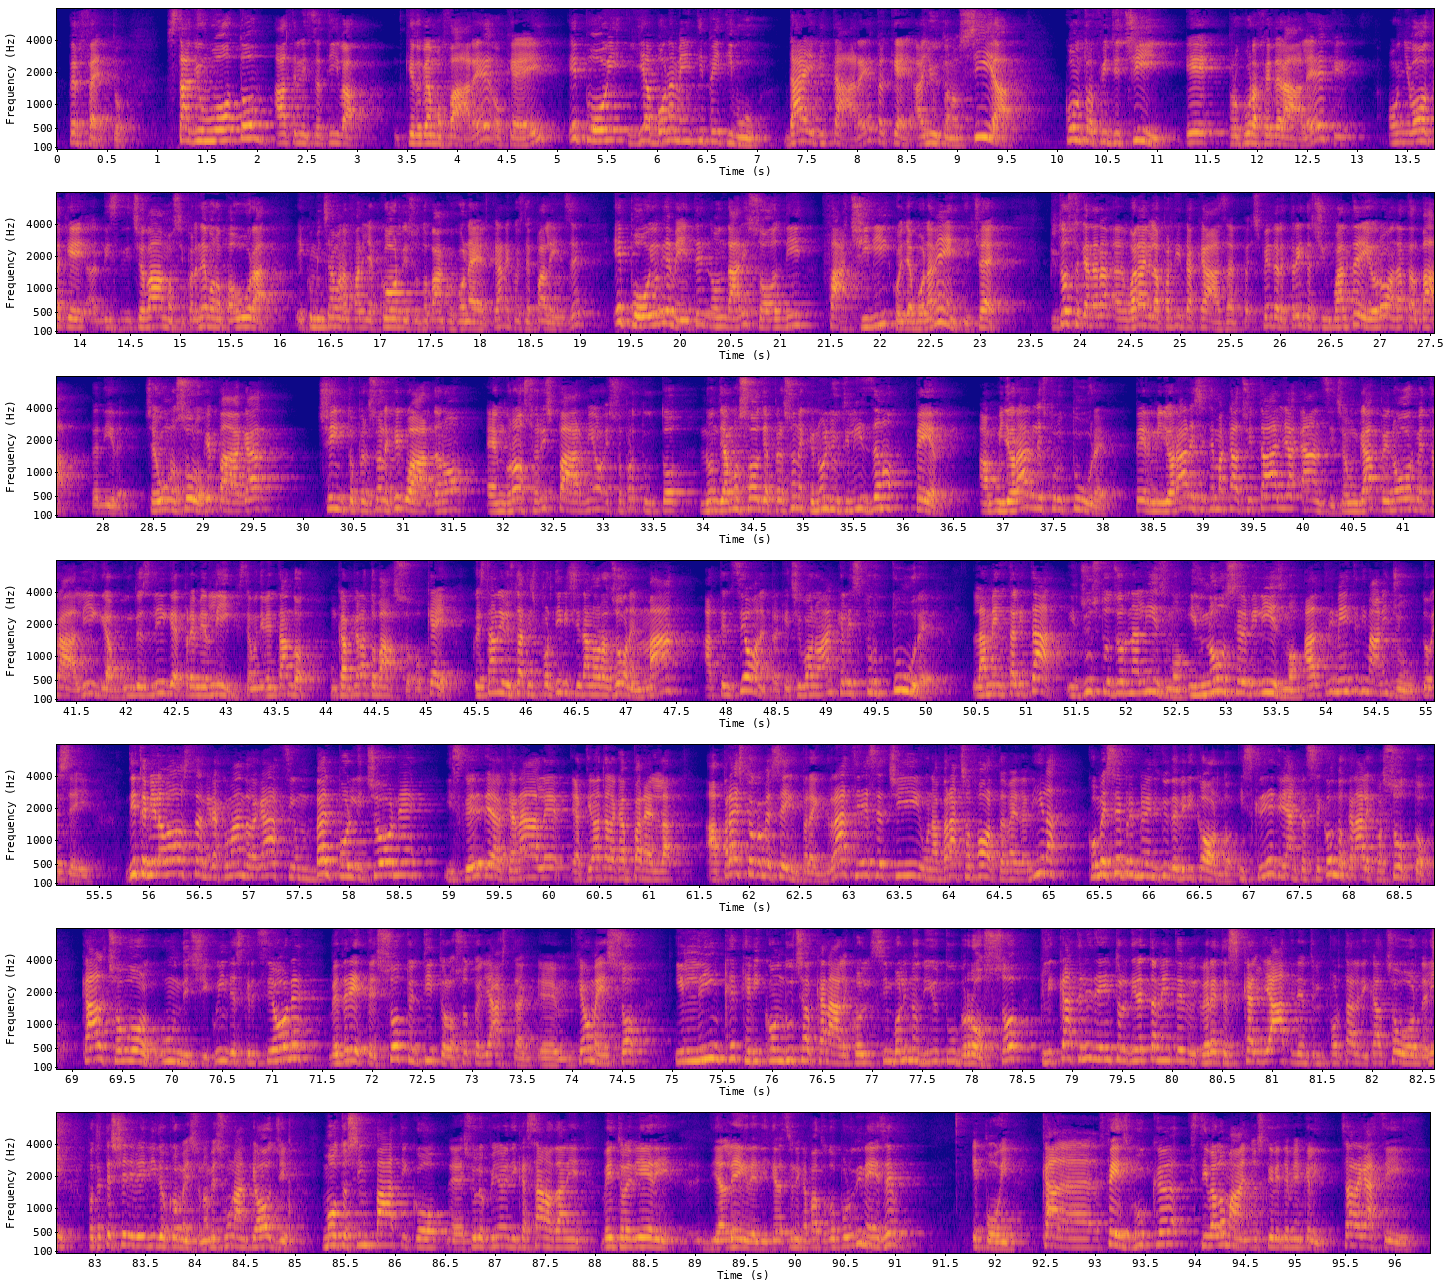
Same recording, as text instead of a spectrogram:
perfetto. Stadio vuoto, altra iniziativa che dobbiamo fare, ok? E poi gli abbonamenti pay TV, da evitare perché aiutano sia contro FGC e Procura Federale, che ogni volta che dicevamo si prendevano paura e cominciavano a fare gli accordi sotto banco con Elkan, e questo è palese, e poi ovviamente non dare i soldi facili con gli abbonamenti, cioè piuttosto che andare a guardare la partita a casa spendere 30-50 euro, andate al bar, per dire, c'è uno solo che paga, 100 persone che guardano, è un grosso risparmio e soprattutto non diamo soldi a persone che non li utilizzano per migliorare le strutture, per migliorare il sistema calcio Italia, anzi c'è un gap enorme tra Liga, Bundesliga e Premier League, stiamo diventando un campionato basso, ok? Quest'anno i risultati sportivi si danno ragione, ma attenzione perché ci vogliono anche le strutture, la mentalità, il giusto giornalismo, il non servilismo, altrimenti rimani giù dove sei. Ditemi la vostra, mi raccomando ragazzi, un bel pollicione, iscrivetevi al canale e attivate la campanella. A presto come sempre, grazie di esserci, un abbraccio forte me Danila. Come sempre prima di chiudere vi ricordo, iscrivetevi anche al secondo canale qua sotto, Calcio World 11, qui in descrizione, vedrete sotto il titolo, sotto gli hashtag eh, che ho messo, il link che vi conduce al canale col simbolino di YouTube rosso, cliccate lì dentro e direttamente verrete scagliati dentro il portale di Calcio World e lì potete scegliere i video che ho messo. Ne ho messo uno anche oggi molto simpatico eh, sulle opinioni di Cassano, Dani Ventolevieri di Allegri, dichiarazioni che ha fatto dopo l'Udinese. E poi Facebook, Stivalo Magno, scrivetemi anche lì. Ciao ragazzi!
